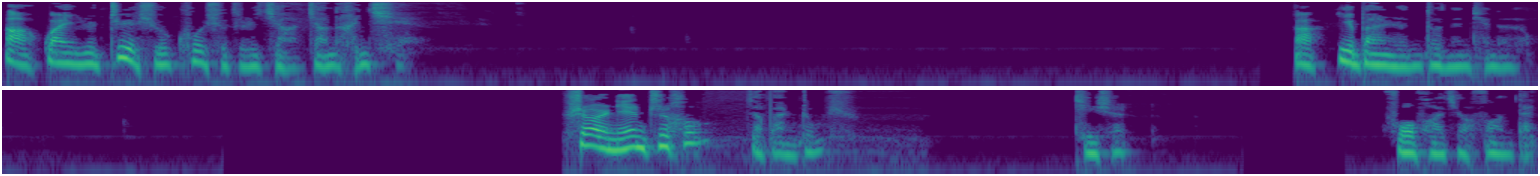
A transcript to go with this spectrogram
啊，关于哲学、科学的人讲讲的很浅。啊，一般人都能听得懂。十二年之后再办中学，提升。佛法叫方等。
